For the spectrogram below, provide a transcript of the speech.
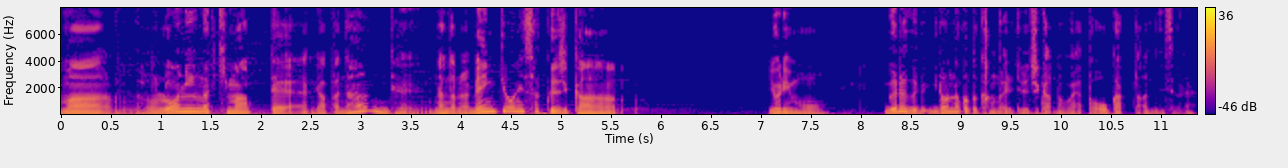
まあその浪人が決まってやっぱなんでなんだろうな勉強に割く時間よりもぐるぐるいろんなこと考えてる時間の方がやっぱ多かったんですよね。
